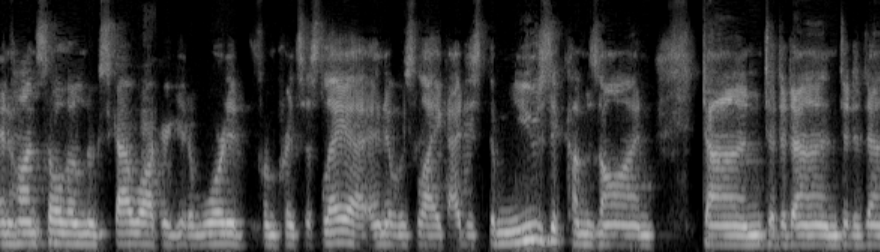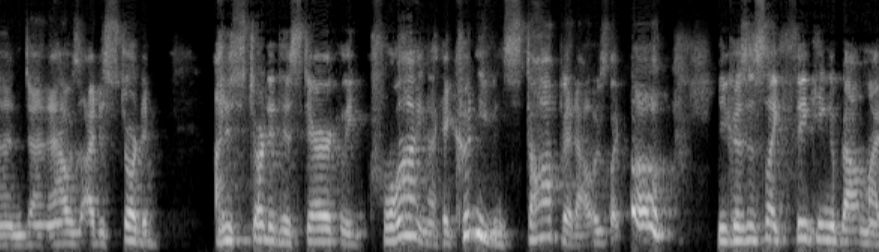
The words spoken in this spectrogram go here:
and Han Solo and Luke Skywalker get awarded from Princess Leia, and it was like I just the music comes on, dun dun dun dun dun dun, and I was I just started. I just started hysterically crying. Like I couldn't even stop it. I was like, oh, because it's like thinking about my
